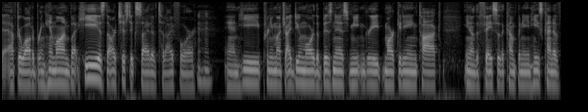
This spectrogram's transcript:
after a while to bring him on. But he is the artistic side of To Die For, and he pretty much I do more the business, meet and greet, marketing, talk. You know, the face of the company, and he's kind of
